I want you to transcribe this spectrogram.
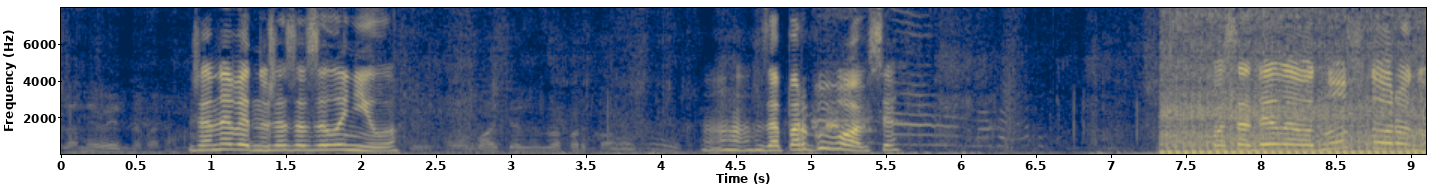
Вже не видно мене. Вже не видно, вже зазеленіло. О, я вже за. Ага, запаркувався. Посадили одну сторону.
